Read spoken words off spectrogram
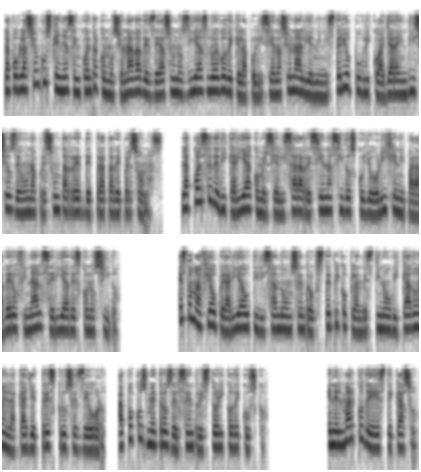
La población cusqueña se encuentra conmocionada desde hace unos días luego de que la Policía Nacional y el Ministerio Público hallara indicios de una presunta red de trata de personas, la cual se dedicaría a comercializar a recién nacidos cuyo origen y paradero final sería desconocido. Esta mafia operaría utilizando un centro obstétrico clandestino ubicado en la calle Tres Cruces de Oro, a pocos metros del centro histórico de Cusco. En el marco de este caso,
